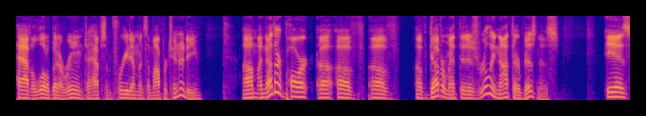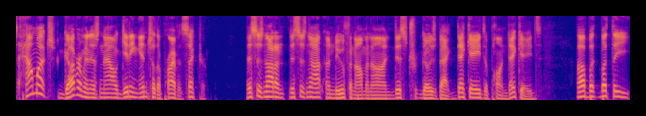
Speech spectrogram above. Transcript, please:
have a little bit of room to have some freedom and some opportunity. Um, another part uh, of of of government that is really not their business is how much government is now getting into the private sector. This is not a this is not a new phenomenon. This tr- goes back decades upon decades. Uh, but but the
